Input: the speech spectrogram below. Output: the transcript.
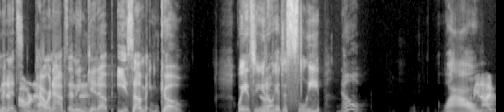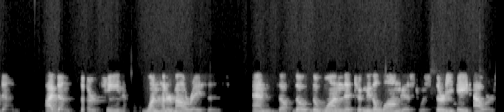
minute minutes power nap. power naps and, And then, then- get up, eat something and go. Wait, so you don't get to sleep? No. Wow. I mean, I've done I've done 13 100 mile races, and the, the the one that took me the longest was 38 hours.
